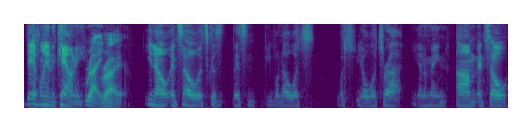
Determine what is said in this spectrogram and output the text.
definitely in the county, Right. right. you know, and so it's because it's people know what's what's you know what's right. You know what I mean? Um, and so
